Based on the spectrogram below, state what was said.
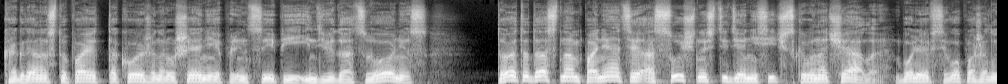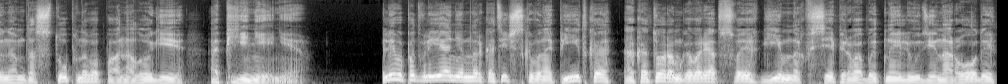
когда наступает такое же нарушение принципии индивидуационис — то это даст нам понятие о сущности дионисического начала, более всего, пожалуй, нам доступного по аналогии опьянения. Либо под влиянием наркотического напитка, о котором говорят в своих гимнах все первобытные люди и народы,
